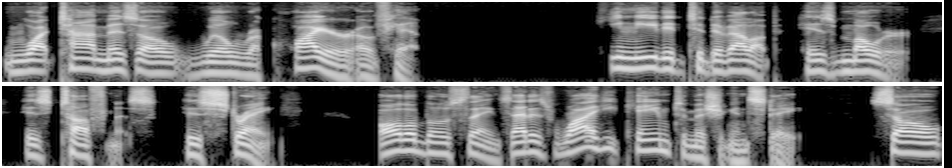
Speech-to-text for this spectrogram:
what Tom Izzo will require of him. He needed to develop his motor, his toughness, his strength, all of those things. That is why he came to Michigan State. So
